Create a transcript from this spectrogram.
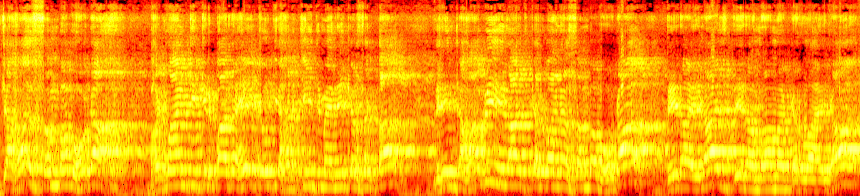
जहाँ संभव होगा, भगवान की कृपा रहे, क्योंकि हर चीज़ मैं नहीं कर सकता। लेकिन जहाँ भी इलाज करवाना संभव होगा, तेरा इलाज तेरा मामा करवाएगा।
